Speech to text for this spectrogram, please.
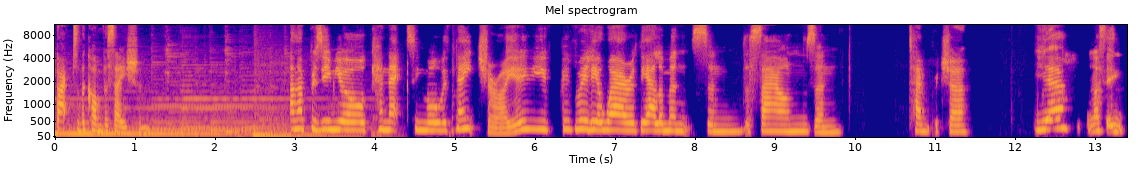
back to the conversation. And I presume you're connecting more with nature, are you? You've been really aware of the elements and the sounds and temperature. Yeah, I think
